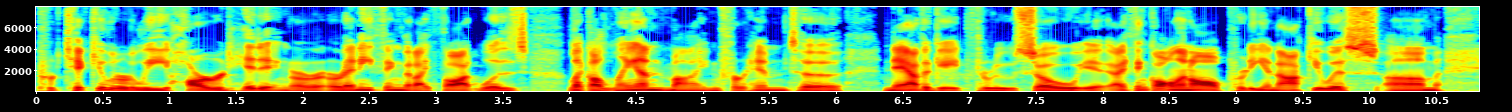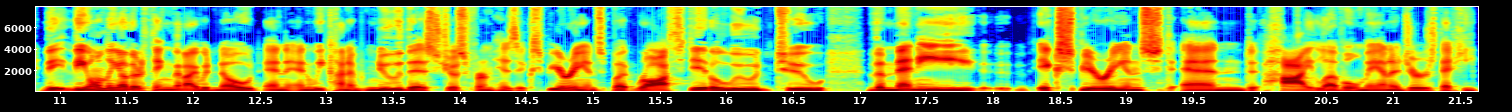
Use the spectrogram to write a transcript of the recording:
particularly hard hitting or, or anything that I thought was like a landmine for him to navigate through. So it, I think all in all, pretty innocuous. Um, the the only other thing that I would note, and and we kind of knew this just from his experience, but Ross did allude to the many experienced and high level managers that he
